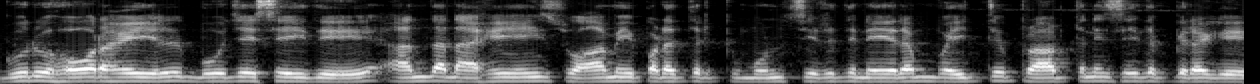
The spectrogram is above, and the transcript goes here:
குரு ஹோரகையில் பூஜை செய்து அந்த நகையை சுவாமி படத்திற்கு முன் சிறிது நேரம் வைத்து பிரார்த்தனை செய்த பிறகு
